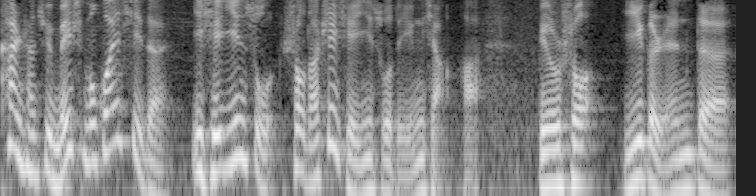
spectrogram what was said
看上去没什么关系的一些因素，受到这些因素的影响啊，比如说一个人的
